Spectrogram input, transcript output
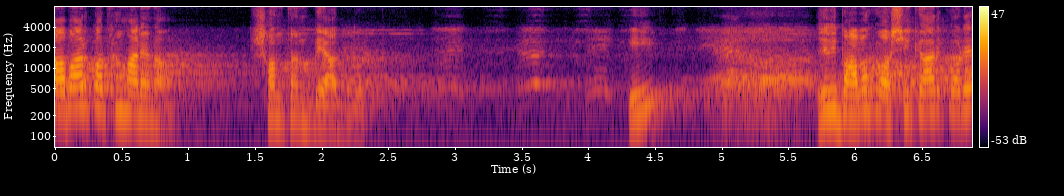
বাবার কথা মানে না। সন্তান বেয়াদ্দ। কি? যদি বাবাকে অস্বীকার করে,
